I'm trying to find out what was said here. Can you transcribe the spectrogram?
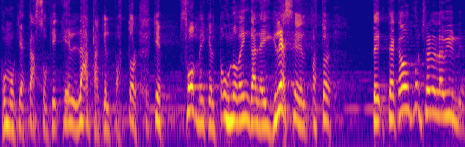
Como que acaso, que qué lata que el pastor, que fome que uno venga a la iglesia del pastor. Te, te acabo de encontrar en la Biblia.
